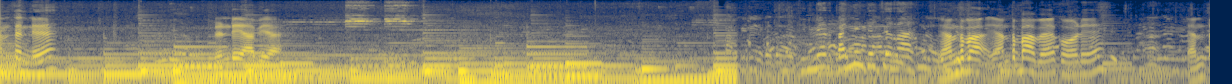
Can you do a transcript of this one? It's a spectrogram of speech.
ఎంతండి? రెండు యాభై ఎంత బా ఎంత బాబే కోడి? ఎంత?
